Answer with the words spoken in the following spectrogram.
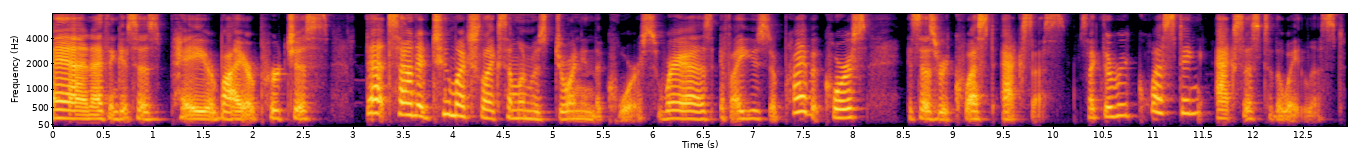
and I think it says pay or buy or purchase. That sounded too much like someone was joining the course. Whereas if I used a private course, it says request access. It's like they're requesting access to the waitlist.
